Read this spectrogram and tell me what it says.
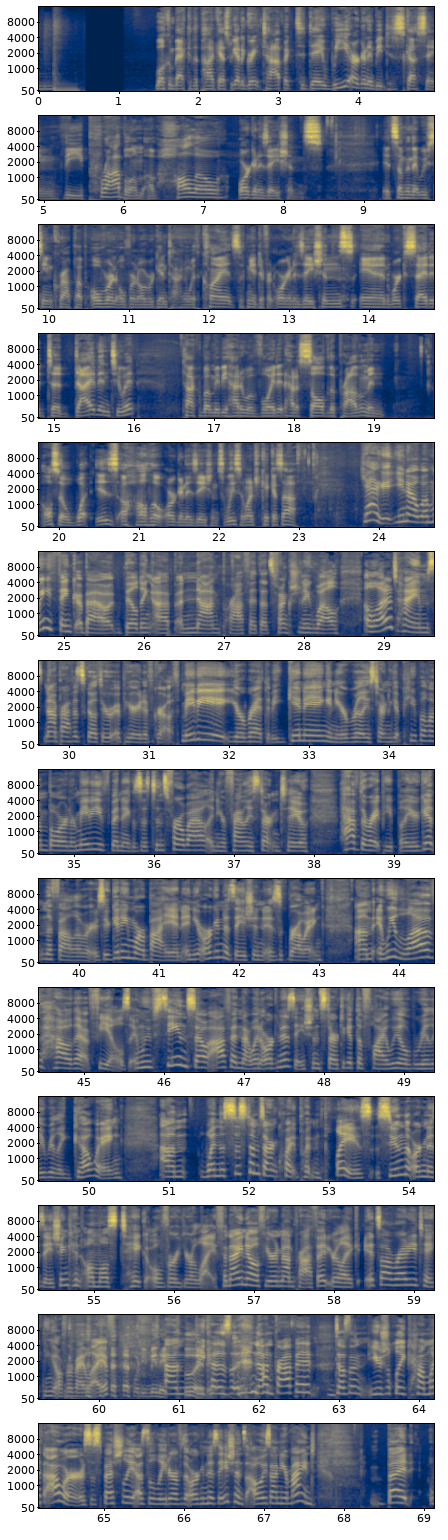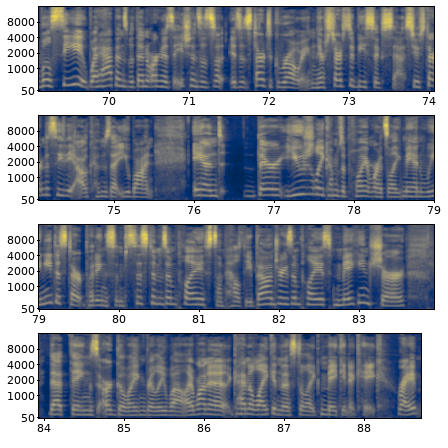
Welcome back to the podcast. We got a great topic today. We are going to be discussing the problem of hollow organizations. It's something that we've seen crop up over and over and over again, talking with clients, looking at different organizations, and we're excited to dive into it, talk about maybe how to avoid it, how to solve the problem, and also what is a hollow organization. So, Lisa, why don't you kick us off? Yeah, you know, when we think about building up a nonprofit that's functioning well, a lot of times nonprofits go through a period of growth. Maybe you're right at the beginning and you're really starting to get people on board, or maybe you've been in existence for a while and you're finally starting to have the right people. You're getting the followers, you're getting more buy in, and your organization is growing. Um, and we love how that feels. And we've seen so often that when organizations start to get the flywheel really, really going, um, when the systems aren't quite put in place, soon the organization can almost take over your life. And I know if you're a nonprofit, you're like, it's already taking over my life. what do you mean it um, could? Because nonprofit doesn't usually come with hours, especially as the leader of the organization. It's always on your mind. But we'll see what happens within organizations is, is it starts growing. There starts to be success. You're starting to see the outcomes that you want. And there usually comes a point where it's like, man, we need to start putting some systems in place, some healthy boundaries in place, making sure that things are going really well. I want to kind of liken this to like making a cake, right?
